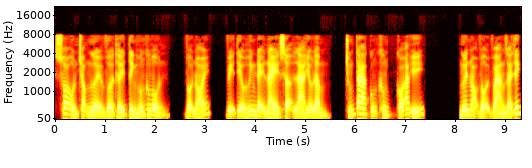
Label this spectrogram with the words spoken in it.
So ổn trọng người vừa thấy tình huống không ổn, vội nói, vị tiểu huynh đệ này sợ là hiểu lầm, chúng ta cũng không có ác ý. Người nọ vội vàng giải thích.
